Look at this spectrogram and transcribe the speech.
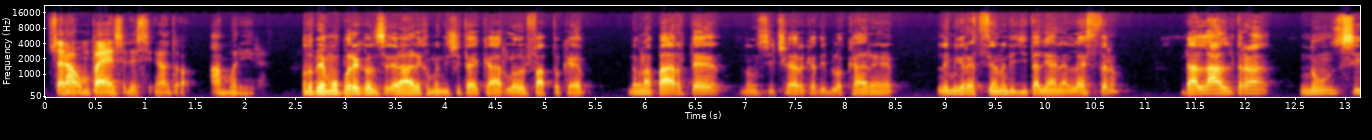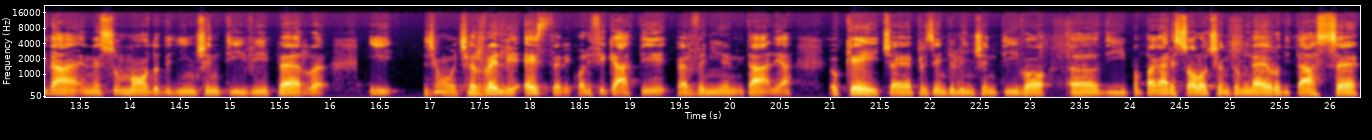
sarà un paese destinato a morire. Dobbiamo pure considerare, come dici te Carlo, il fatto che da una parte non si cerca di bloccare l'emigrazione degli italiani all'estero, dall'altra non si dà in nessun modo degli incentivi per i diciamo, cervelli esteri qualificati per venire in Italia. Ok, c'è per esempio l'incentivo uh, di pagare solo 100.000 euro di tasse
